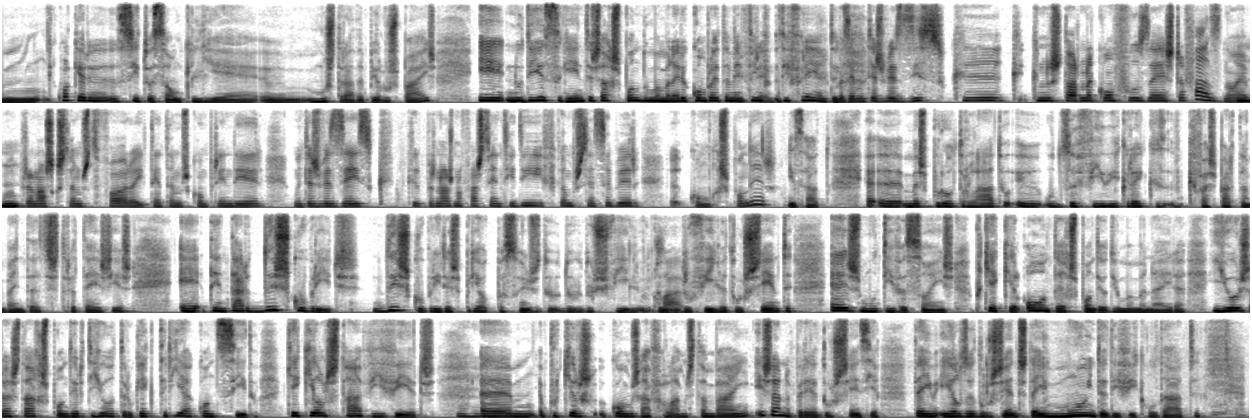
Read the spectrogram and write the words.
um, qualquer situação que lhe é um, mostrada pelos pais, e no dia seguinte já responde de uma maneira completamente diferente. diferente. Mas é muitas vezes vezes isso que, que, que, nos torna confusa esta fase, não é? Uhum. Para nós que estamos de fora e tentamos compreender, muitas vezes é isso que, que para nós não faz sentido e ficamos sem saber eh, como responder. Exato. Eh, eh, mas, por outro lado, o desafio, e creio que, que faz parte também das estratégias, é tentar descobrir descobrir as preocupações do, do, dos filhos, claro. do, do, filho adolescente, as motivações, porque é que ele ontem respondeu de uma maneira e hoje já está a responder de outra. O que é que teria acontecido? O que é que ele está a viver? Uhum. Um, porque eles, como já falámos também, e já na pré-adolescência, eles adolescentes têm muita dificuldade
